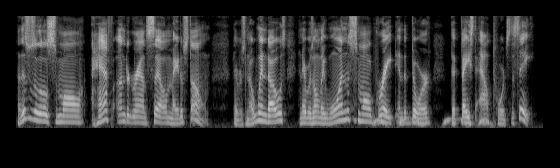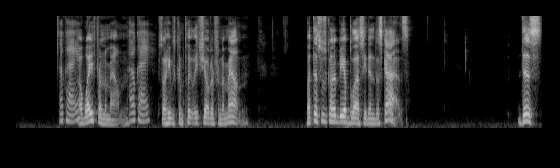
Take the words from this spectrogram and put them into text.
Now, this was a little small, half underground cell made of stone. There was no windows, and there was only one small grate in the door that faced out towards the sea, Okay. away from the mountain. Okay. So he was completely sheltered from the mountain. But this was going to be a blessing in disguise. This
